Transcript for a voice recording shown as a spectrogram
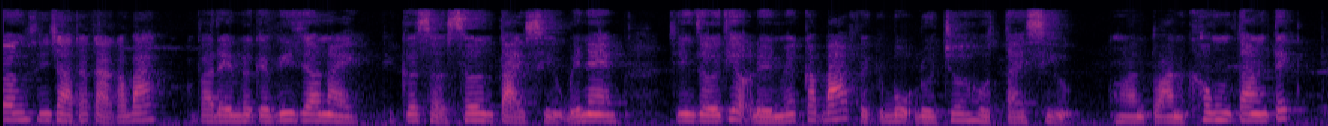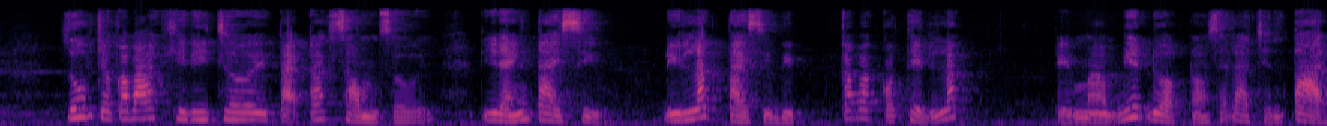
Vâng, xin chào tất cả các bác. Và đến với cái video này thì cơ sở Sơn Tài Xỉu bên em. Xin giới thiệu đến với các bác về cái bộ đồ chơi hột tài xỉu Hoàn toàn không tăng tích. Giúp cho các bác khi đi chơi tại các sòng sới Đi đánh tài xỉu, đi lắc tài xỉu bịp Các bác có thể lắc để mà biết được nó sẽ là chén tài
